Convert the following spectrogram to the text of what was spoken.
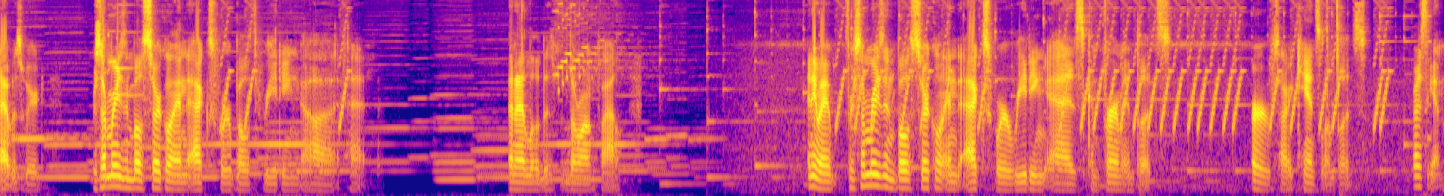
That was weird. For some reason, both circle and X were both reading uh, at... Then I loaded the wrong file. Anyway, for some reason both circle and X were reading as confirm inputs. Or, sorry, cancel inputs. Press again.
